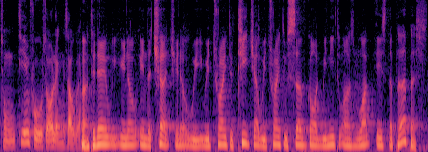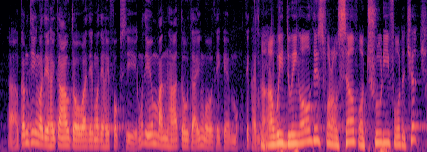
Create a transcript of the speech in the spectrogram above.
從天父所領受嘅。Uh, today, we, you know, in the church, you know, we, we try to teach, uh, we try to serve God. We need to ask, what is the purpose? 啊，今天我哋去教導或者我哋去服侍，我哋要問下到底我哋嘅目的係乜 Uh, 嘢？are we doing all this for ourselves or truly for the church?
